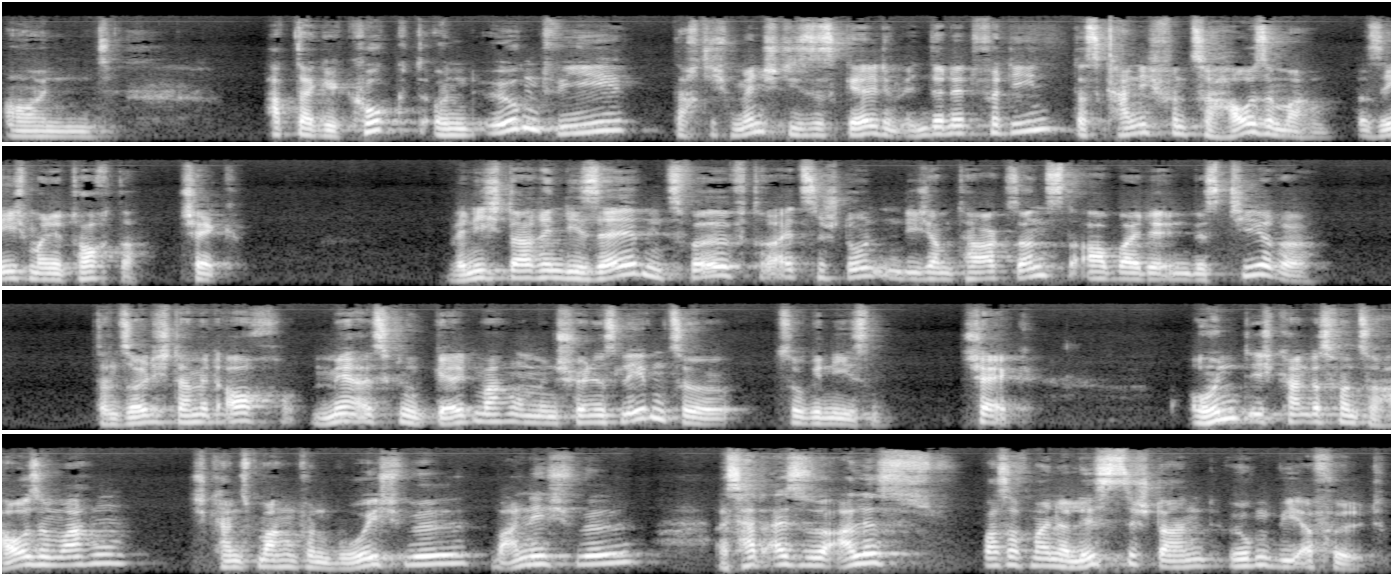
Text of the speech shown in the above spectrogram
Und habe da geguckt und irgendwie dachte ich, Mensch, dieses Geld im Internet verdienen, das kann ich von zu Hause machen. Da sehe ich meine Tochter. Check. Wenn ich darin dieselben 12, 13 Stunden, die ich am Tag sonst arbeite, investiere, dann sollte ich damit auch mehr als genug Geld machen, um ein schönes Leben zu, zu genießen. Check. Und ich kann das von zu Hause machen. Ich kann es machen von wo ich will, wann ich will. Es hat also alles was auf meiner Liste stand, irgendwie erfüllt.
